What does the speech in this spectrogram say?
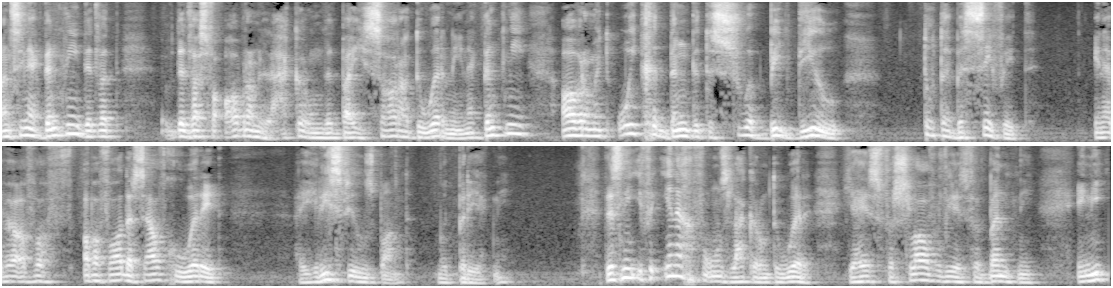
want sien ek dink nie dit wat dit was vir Abraham lekker om dit by Sara te hoor nie. En ek dink nie Abraham het ooit gedink dit is so big deal tot hy besef het en hy by Abba Vader self gehoor het hy hierdie sielsband moet breek nie. Dis nie vir enige van ons lekker om te hoor jy is verslaaf of jy is verbind nie. En nie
